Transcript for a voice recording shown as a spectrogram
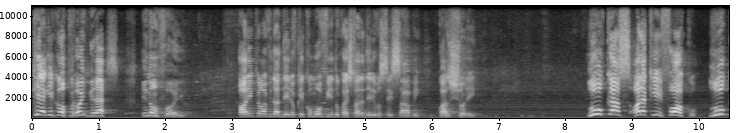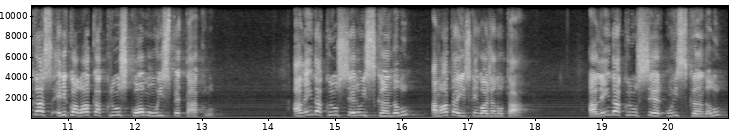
Quem aqui comprou o ingresso e não foi? Orem pela vida dele, eu fiquei comovido com a história dele, vocês sabem, quase chorei. Lucas, olha aqui, foco. Lucas, ele coloca a cruz como um espetáculo. Além da cruz ser um escândalo, anota isso quem gosta de anotar. Além da cruz ser um escândalo,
